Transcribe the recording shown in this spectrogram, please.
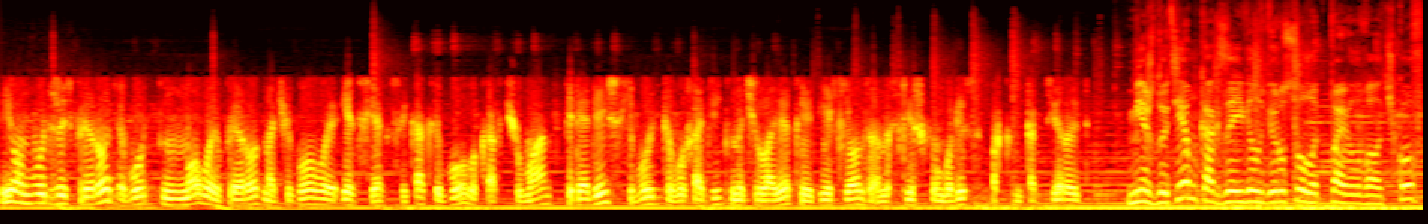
И он будет жить в природе, будут новые природно-очаговые инфекции, как эбола, как чума. Периодически будет выходить на человека, если он слишком близко проконтактирует. Между тем, как заявил вирусолог Павел Волчков,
